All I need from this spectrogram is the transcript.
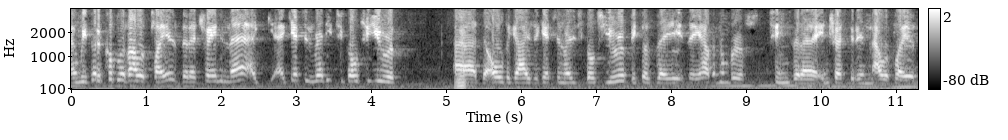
and we've got a couple of our players that are training there, are, getting ready to go to Europe Uh, the older guys are getting ready to go to Europe because they, they have a number of teams that are interested in our players.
